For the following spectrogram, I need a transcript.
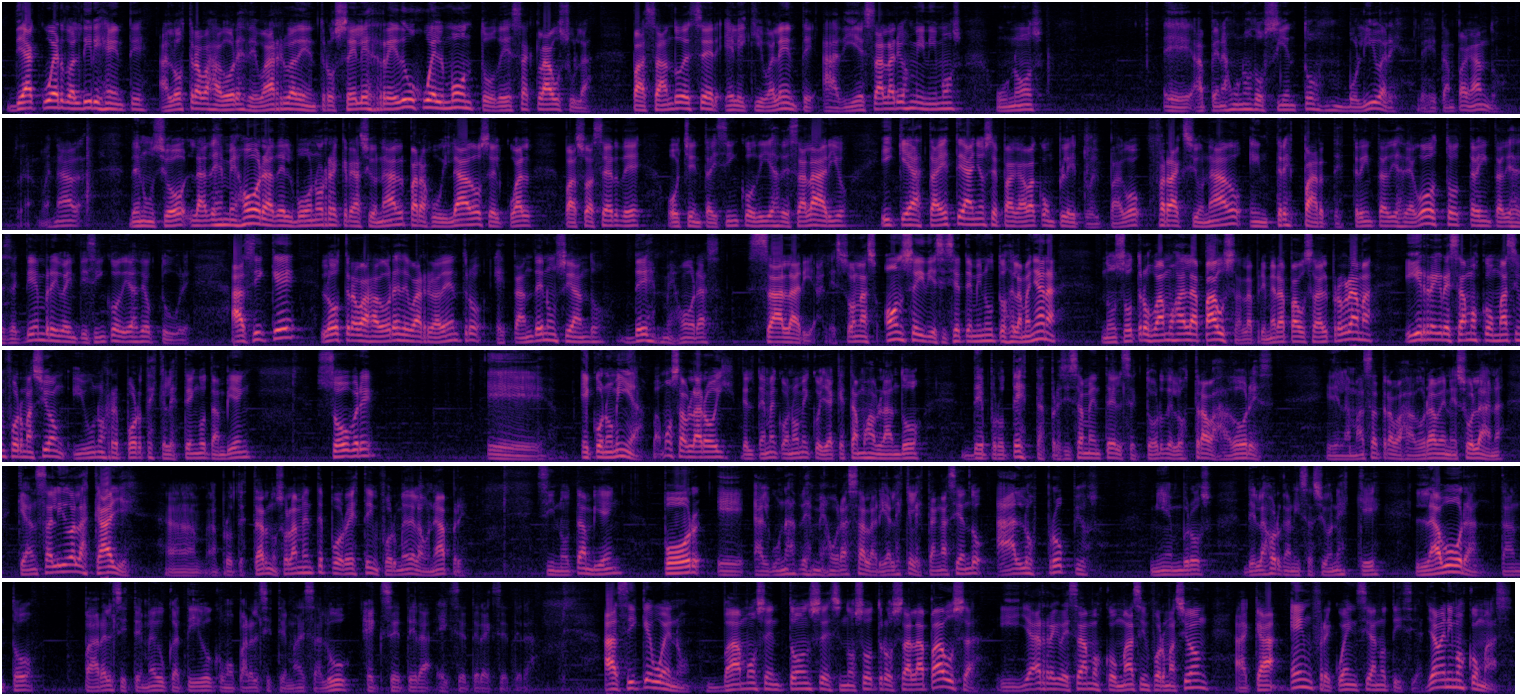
De acuerdo al dirigente, a los trabajadores de barrio adentro se les redujo el monto de esa cláusula, pasando de ser el equivalente a 10 salarios mínimos, unos eh, apenas unos 200 bolívares les están pagando. O sea, no es nada. Denunció la desmejora del bono recreacional para jubilados, el cual pasó a ser de 85 días de salario y que hasta este año se pagaba completo, el pago fraccionado en tres partes, 30 días de agosto, 30 días de septiembre y 25 días de octubre. Así que los trabajadores de Barrio Adentro están denunciando desmejoras salariales. Son las 11 y 17 minutos de la mañana. Nosotros vamos a la pausa, la primera pausa del programa, y regresamos con más información y unos reportes que les tengo también sobre eh, Economía. Vamos a hablar hoy del tema económico ya que estamos hablando de protestas precisamente del sector de los trabajadores y de la masa trabajadora venezolana que han salido a las calles a, protestar no solamente por este informe de la UNAPRE, sino también por eh, algunas desmejoras salariales que le están haciendo a los propios miembros de las organizaciones que laboran tanto para el sistema educativo como para el sistema de salud, etcétera, etcétera, etcétera. Así que bueno, vamos entonces nosotros a la pausa y ya regresamos con más información acá en Frecuencia Noticias. Ya venimos con más.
